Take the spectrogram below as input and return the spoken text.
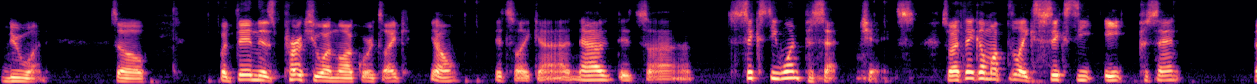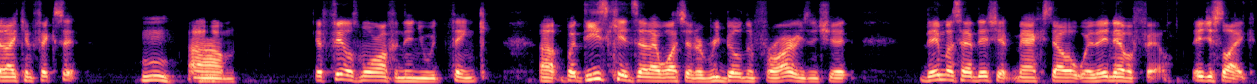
new one. So, but then there's perks you unlock where it's like, you know, it's like uh, now it's uh, 61% chance. So I think I'm up to like 68% that I can fix it. Mm. Um, it fails more often than you would think. Uh, but these kids that I watch that are rebuilding Ferraris and shit, they must have this shit maxed out where they never fail. They just like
